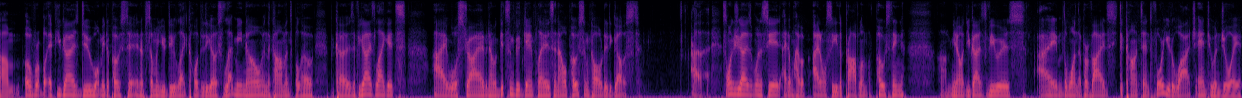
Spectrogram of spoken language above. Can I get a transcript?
Um, overall, but if you guys do want me to post it, and if some of you do like Call of Duty Ghosts, let me know in the comments below. Because if you guys like it, I will strive and I will get some good gameplays, and I will post some Call of Duty Ghosts. Uh, as long as you guys want to see it, I don't have a, I don't see the problem of posting. Um, you know, you guys, the viewers, I'm the one that provides the content for you to watch and to enjoy.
